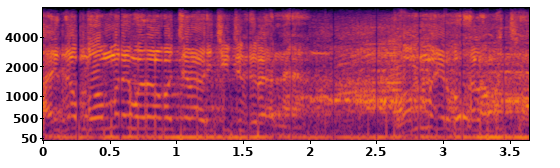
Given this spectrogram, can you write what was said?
அதுதான் பொம்மை முதலமைச்சரா வச்சுட்டு இருக்கிறாங்க பொம்மை முதலமைச்சர்.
